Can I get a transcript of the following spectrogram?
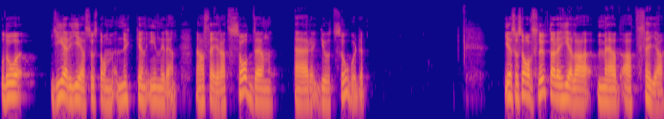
Och då ger Jesus dem nyckeln in i den när han säger att sådden är Guds ord. Jesus avslutar det hela med att säga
